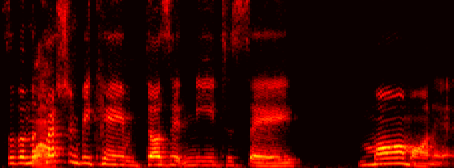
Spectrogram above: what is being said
So then the wow. question became does it need to say mom on it?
